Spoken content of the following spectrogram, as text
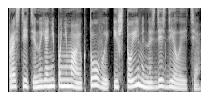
«Простите, но я не понимаю, кто вы и что именно здесь делаете»,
